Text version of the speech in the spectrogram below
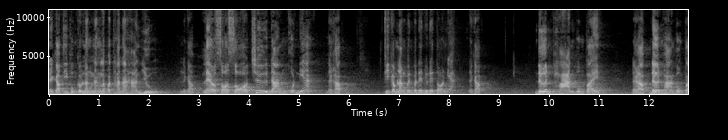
นะครับที่ผมกำลังนั่งรับประทานอาหารอยู่นะครับ แล้วสอสอชื่อดังคนเนี้ยนะครับ ที่กำลังเป็นประเด็นอยู่ในตอนเนี้ยนะครับ เดินผ่านผมไปนะครับ เดินผ่านผมไป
